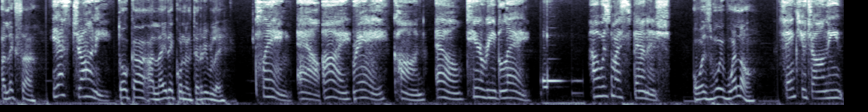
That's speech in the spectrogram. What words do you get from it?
Alexa, Yes, Johnny. toca al aire con el terrible. Playing L I Ray con El Terrible. How is my Spanish? ¿O es muy bueno? Thank you, Johnny.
